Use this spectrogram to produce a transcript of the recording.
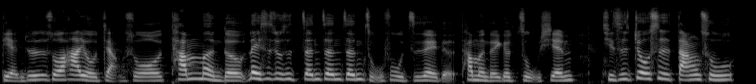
点，就是说他有讲说他们的类似就是曾曾曾祖父之类的，他们的一个祖先。其实就是当初，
